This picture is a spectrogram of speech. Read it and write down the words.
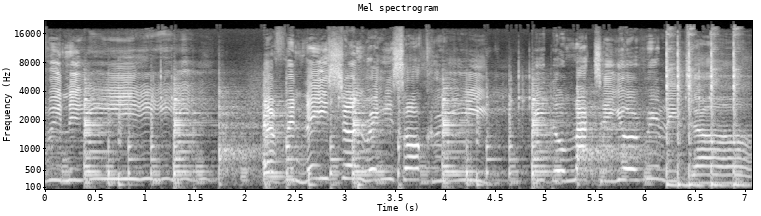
we need. Every nation, race, or creed, it don't matter your religion.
